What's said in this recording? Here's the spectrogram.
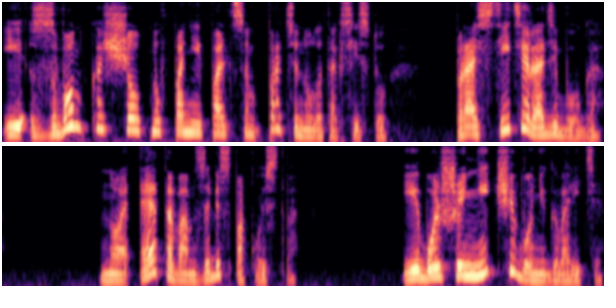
и, звонко щелкнув по ней пальцем, протянула таксисту. «Простите ради бога, но это вам за беспокойство. И больше ничего не говорите.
